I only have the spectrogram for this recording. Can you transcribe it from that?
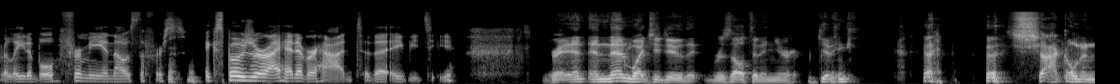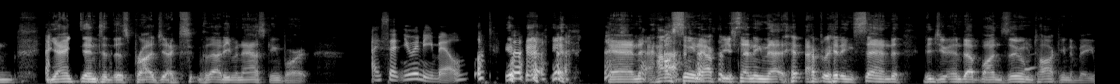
relatable for me. And that was the first exposure I had ever had to the ABT. Great. And, and then what'd you do that resulted in your getting shackled and yanked into this project without even asking for it? I sent you an email. and how soon after you sending that, after hitting send, did you end up on Zoom talking to me?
